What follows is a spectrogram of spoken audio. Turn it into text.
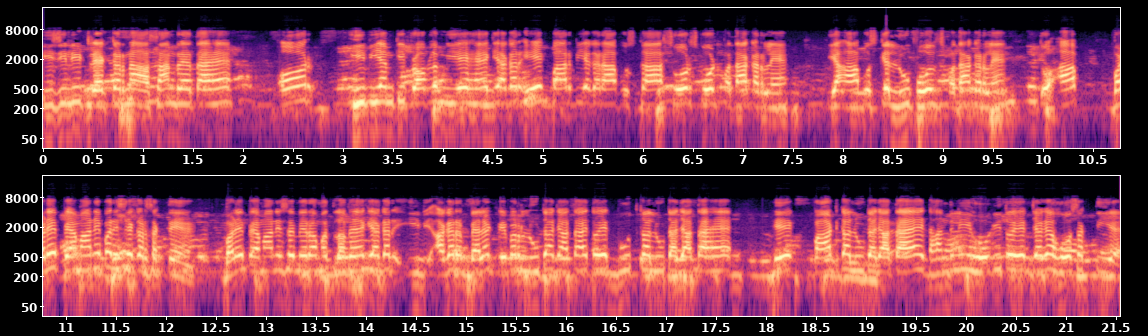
इजीली ट्रैक करना आसान रहता है। और ईवीएम की प्रॉब्लम ये है कि अगर एक बार भी अगर आप उसका सोर्स कोड पता कर लें, या आप उसके लूप होल्स पता कर लें तो आप बड़े पैमाने पर इसे कर सकते हैं। बड़े पैमाने से मेरा मतलब है कि अगर अगर बैलेट पेपर लूटा जाता है तो एक बूथ का लूटा जाता है एक पार्ट का लूटा जाता है। धांधली होगी तो एक जगह हो सकती है।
